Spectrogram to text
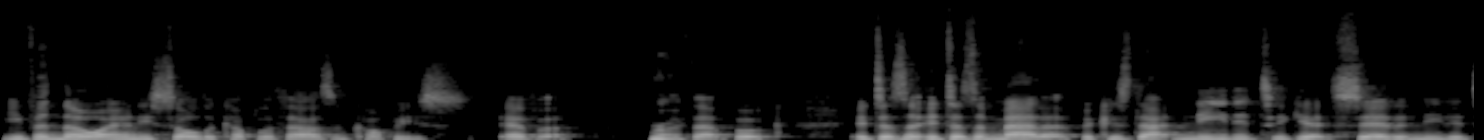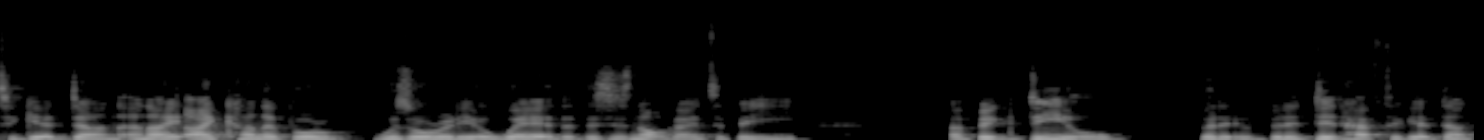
even though I only sold a couple of thousand copies ever Right. of that book. It doesn't it doesn't matter because that needed to get said and needed to get done. And I I kind of was already aware that this is not going to be a big deal, but it, but it did have to get done.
